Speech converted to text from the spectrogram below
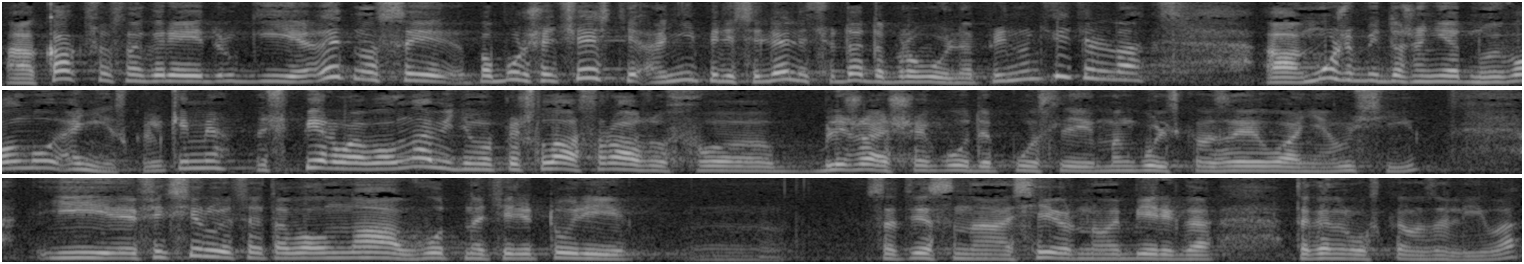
А как, собственно говоря, и другие этносы, по большей части они переселялись сюда добровольно, принудительно, а может быть даже не одной волной, а несколькими. Значит, первая волна, видимо, пришла сразу в э, ближайшие годы после монгольского завоевания Руси. И фиксируется эта волна вот на территории, соответственно, северного берега Таганрогского залива.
